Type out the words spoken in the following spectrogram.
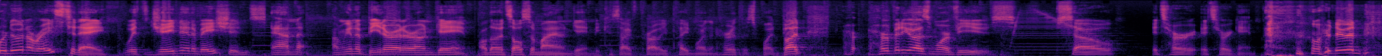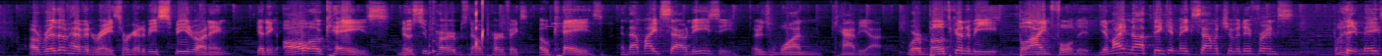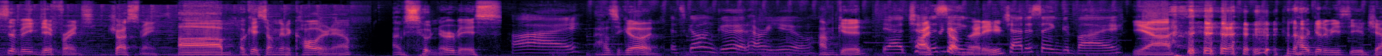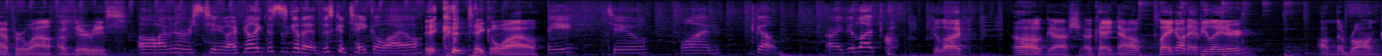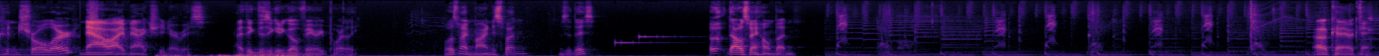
We're doing a race today with Jaiden Animations, and I'm gonna beat her at her own game. Although it's also my own game because I've probably played more than her at this point. But her, her video has more views, so it's her it's her game. We're doing a Rhythm Heaven race. We're gonna be speed running, getting all OKs. no superbs, no perfects, OKs. and that might sound easy. There's one caveat. We're both gonna be blindfolded. You might not think it makes that much of a difference but it makes a big difference. Trust me. Um, okay, so I'm gonna call her now. I'm so nervous. Hi. How's it going? It's going good. How are you? I'm good. Yeah, Chad I is think I'm saying ready. Chad is saying goodbye. Yeah. Not gonna be seeing chat for a while. I'm nervous. Oh, I'm nervous too. I feel like this is gonna this could take a while. It could take a while. Three, two, one, go. All right, good luck. Good luck. Oh gosh. Okay, now playing on emulator on the wrong controller. Now I'm actually nervous. I think this is gonna go very poorly. What was my minus button? Was it this? Oh, that was my home button. Okay, okay.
